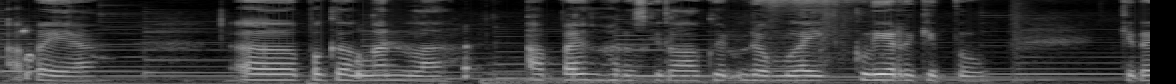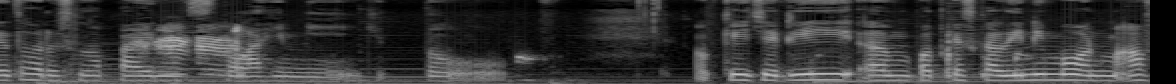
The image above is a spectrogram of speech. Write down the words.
apa ya eh, pegangan lah. Apa yang harus kita lakuin udah mulai clear gitu. Kita itu harus ngapain setelah ini gitu. Oke, jadi em, podcast kali ini mohon maaf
